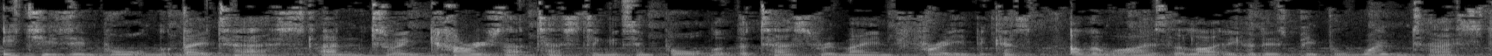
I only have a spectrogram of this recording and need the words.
it is important that they test. And to encourage that testing, it's important that the tests remain free because otherwise the likelihood is people won't test.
